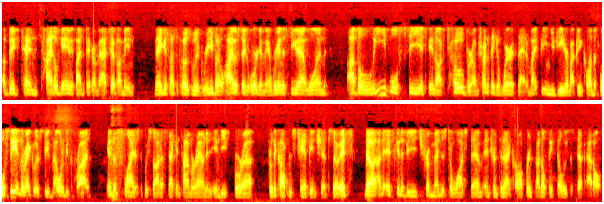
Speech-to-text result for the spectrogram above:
a Big Ten title game, if I had to pick our matchup, I mean, Vegas I suppose would agree, but Ohio State Oregon, man, we're going to see that one. I believe we'll see it in October. I'm trying to think of where it's at. It might be in Eugene or it might be in Columbus. We'll see it in the regular season. I wouldn't be surprised in the slightest if we saw it a second time around in Indy for uh, for the conference championship. So it's no, it's going to be tremendous to watch them enter into that conference. I don't think they'll lose a step at all.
